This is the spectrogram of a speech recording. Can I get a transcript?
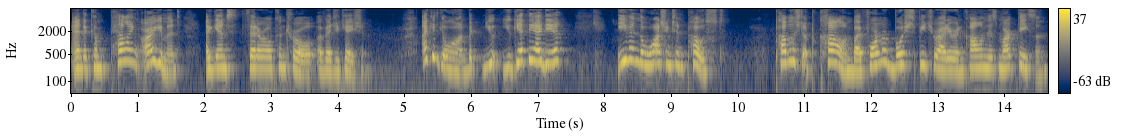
and a compelling argument against federal control of education. I could go on, but you, you get the idea? Even the Washington Post published a column by former Bush speechwriter and columnist Mark Thiessen,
